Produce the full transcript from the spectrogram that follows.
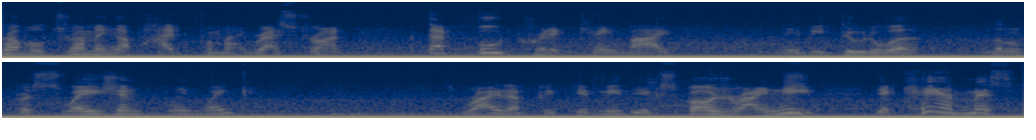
trouble drumming up hype for my restaurant. but That food critic came by, maybe due to a little persuasion. Wink, wink. His write-up could give me the exposure I need. You can't miss it.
